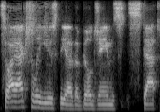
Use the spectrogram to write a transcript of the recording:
So I actually used the uh, the Bill James stat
